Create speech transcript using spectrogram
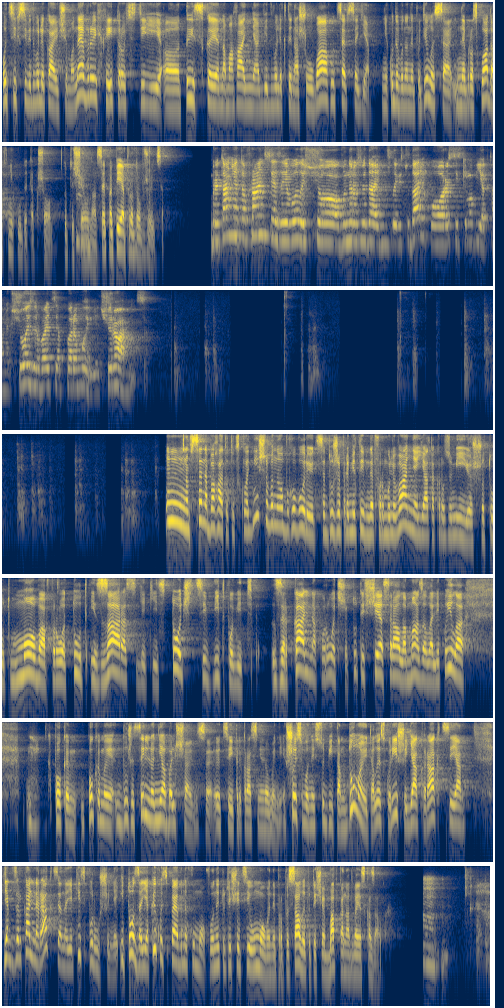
Оці всі відволікаючі маневри, хитрості, е, тиски, намагання відволікти нашу увагу. Це все є. Нікуди воно не поділося, і не в розкладах нікуди. Так що тут іще у нас епопея продовжується. Британія та Франція заявили, що вони розглядають можливість ударів по російським об'єктам, якщо зірветься перемир'я. Чи реально це? Все набагато тут складніше вони обговорюють. Це дуже примітивне формулювання. Я так розумію, що тут мова про тут і зараз, якісь точці, відповідь зеркальна. Коротше, тут іще срала, мазала, ліпила. Поки, поки ми дуже сильно не обольщаємося е, цій прекрасній новині. Щось вони собі там думають, але скоріше як реакція як дзеркальна реакція на якісь порушення, і то за якихось певних умов. Вони тут ще ці умови не прописали. Тут ще бабка надвоє сказала.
